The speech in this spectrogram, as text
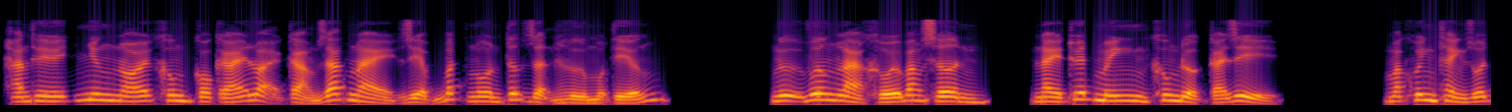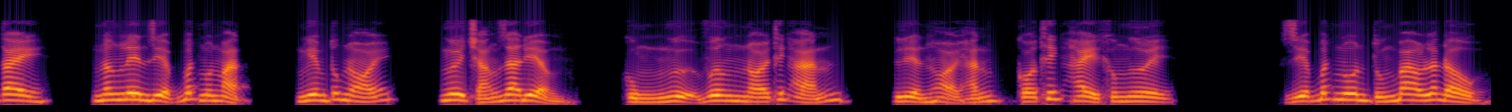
hắn thế nhưng nói không có cái loại cảm giác này Diệp bất ngôn tức giận hừ một tiếng. Ngự vương là khối băng sơn, này thuyết minh không được cái gì. Mạc Khuynh Thành dối tay, nâng lên Diệp bất ngôn mặt, nghiêm túc nói, ngươi trắng ra điểm, cùng ngự vương nói thích hắn, liền hỏi hắn có thích hay không ngươi. Diệp bất ngôn túng bao lắc đầu,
